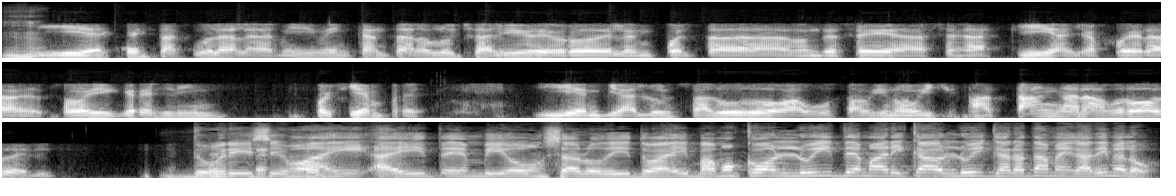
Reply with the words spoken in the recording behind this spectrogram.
Y es espectacular. A mí me encanta la lucha libre, brother. No importa donde sea, sea aquí, allá afuera. Soy wrestling por siempre. Y enviarle un saludo a Gus Sabinovich, a Tangana, brother. Durísimo, ahí, ahí te envío un saludito ahí. Vamos con Luis de Maricao. Luis Garata Mega, dímelo.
